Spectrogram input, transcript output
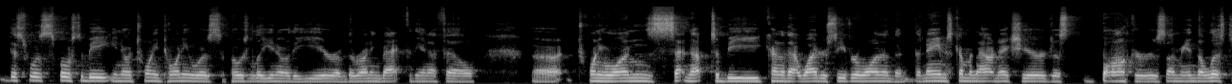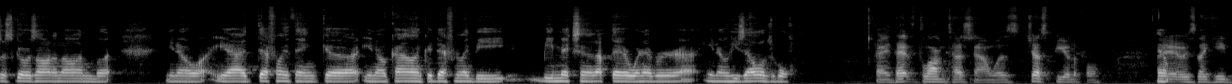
this was supposed to be, you know, 2020 was supposedly, you know, the year of the running back for the NFL. Uh, 21's setting up to be kind of that wide receiver one, and the, the names coming out next year just bonkers. I mean, the list just goes on and on. But you know, yeah, I definitely think uh, you know Kylan could definitely be be mixing it up there whenever uh, you know he's eligible. Right, that long touchdown was just beautiful. Yep. It was like he,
